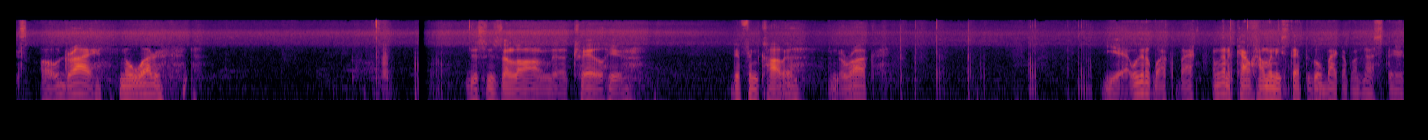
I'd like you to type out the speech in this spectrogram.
It's all dry, no water. this is along the uh, trail here. Different color on the rock. Yeah, we're gonna walk back. I'm gonna count how many steps to go back up on that stair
